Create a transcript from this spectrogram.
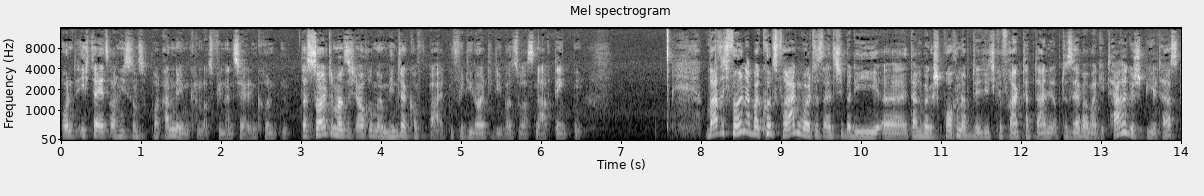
und ich da jetzt auch nicht so einen Support annehmen kann aus finanziellen Gründen. Das sollte man sich auch immer im Hinterkopf behalten für die Leute, die über sowas nachdenken. Was ich vorhin aber kurz fragen wollte, ist, als ich über die, äh, darüber gesprochen habe, die ich gefragt habe, Daniel, ob du selber mal Gitarre gespielt hast,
